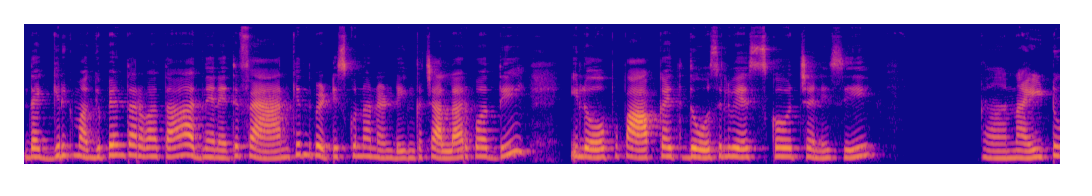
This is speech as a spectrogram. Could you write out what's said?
దగ్గరికి మగ్గిపోయిన తర్వాత అది నేనైతే ఫ్యాన్ కింద పెట్టేసుకున్నానండి. ఇంకా చల్లారిపోద్ది. ఈలోపు పాపకైతే దోశలు వేసుకోవచ్చు అనేసి నైటు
